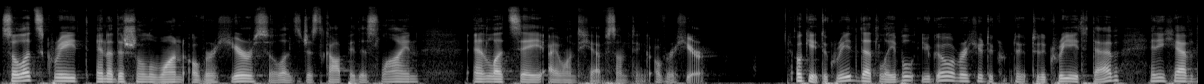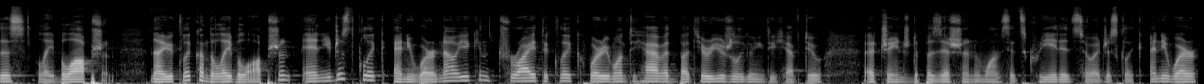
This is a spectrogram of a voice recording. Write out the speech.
So let's create an additional one over here. So let's just copy this line and let's say I want to have something over here. Okay, to create that label, you go over here to, to, the Create tab and you have this label option. Now you click on the label option and you just click anywhere. Now you can try to click where you want to have it, but you're usually going to have to uh, change the position once it's created. So I just click anywhere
